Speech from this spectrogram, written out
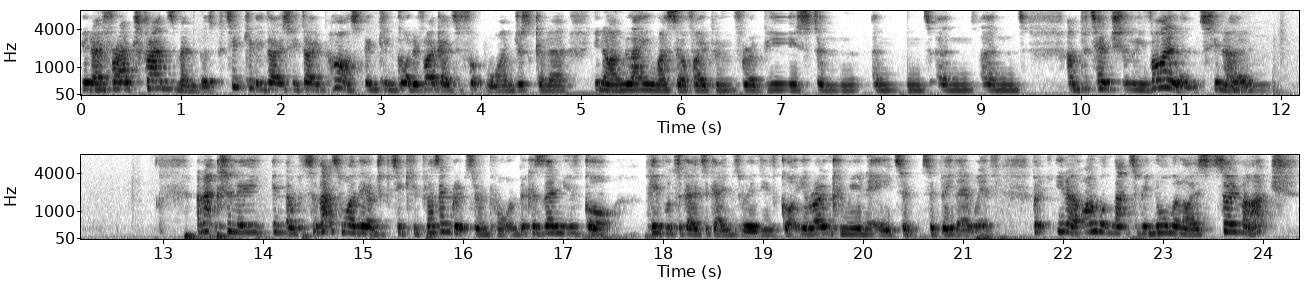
You know, for our trans members, particularly those who don't pass, thinking, God, if I go to football, I'm just gonna, you know, I'm laying myself open for abuse and and and and and potentially violence. You know. Mm. And actually, you know, so that's why the LGBTQ plus groups are important because then you've got people to go to games with, you've got your own community to, to be there with. But you know, I want that to be normalized so much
